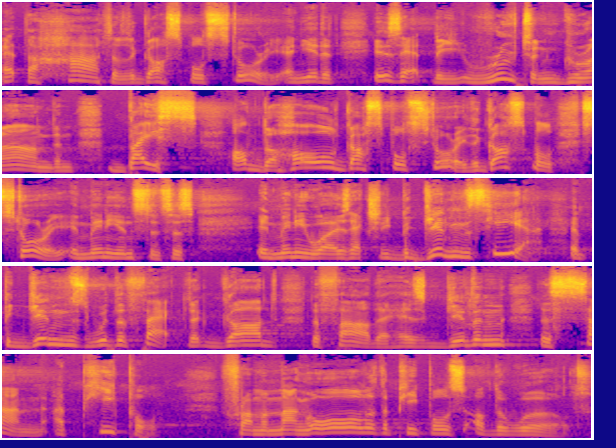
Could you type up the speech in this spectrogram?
at the heart of the gospel story, and yet it is at the root and ground and base of the whole gospel story. The gospel story, in many instances, in many ways, actually begins here. It begins with the fact that God the Father has given the Son a people from among all of the peoples of the world.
